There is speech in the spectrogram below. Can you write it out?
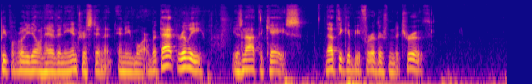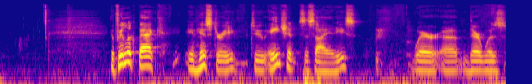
people really don't have any interest in it anymore. But that really is not the case. Nothing could be further from the truth. If we look back in history to ancient societies where uh, there was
